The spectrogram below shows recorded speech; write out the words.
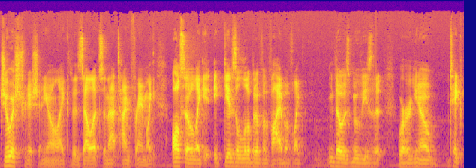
Jewish tradition, you know, like the zealots in that time frame, like also like it, it gives a little bit of a vibe of like those movies that were, you know, take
